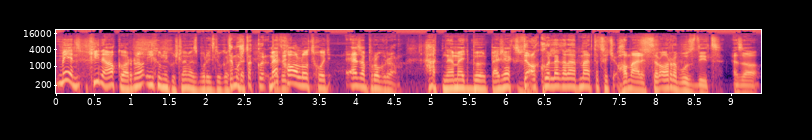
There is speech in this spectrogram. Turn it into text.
Miért ki ne akarna ikonikus lemezborítókat? De most akkor- Meghallod, hogy ez a program. Hát nem egyből pezsegsz. De akkor legalább már, tehát, hogy ha már egyszer arra buzdít ez a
